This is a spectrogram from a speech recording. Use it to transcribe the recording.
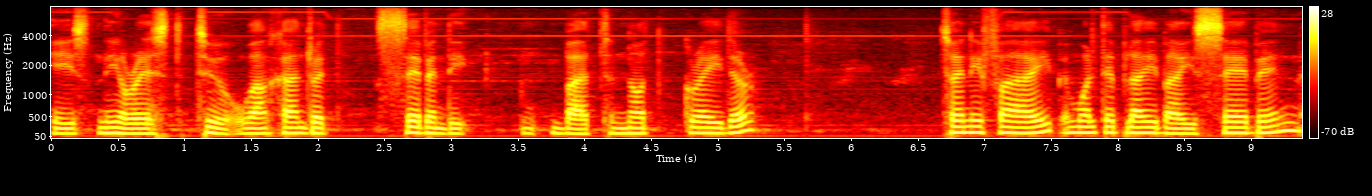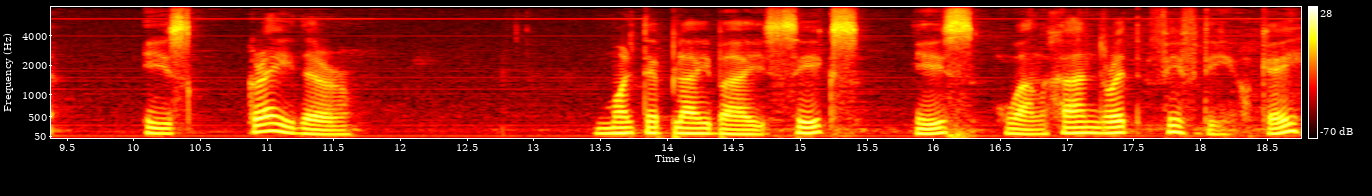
is nearest to 170 but not greater 25 multiplied by 7 is greater. Multiplied by 6 is 150 okay?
